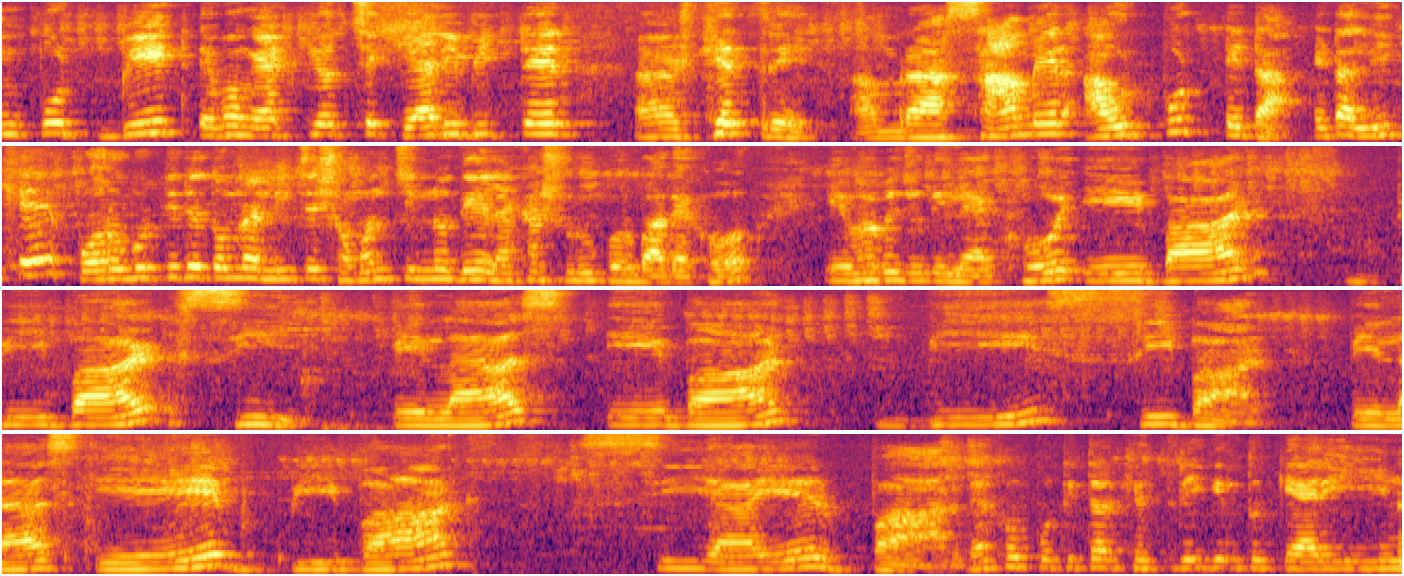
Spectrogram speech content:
ইনপুট বিট এবং একটি হচ্ছে ক্যারি বিটের ক্ষেত্রে আমরা সামের আউটপুট এটা এটা লিখে পরবর্তীতে তোমরা নিচে সমান চিহ্ন দিয়ে লেখা শুরু করবা, দেখো। এভাবে যদি লেখো A bar B bar C plus A bar B C bar plus A B bar C I এর বার দেখো প্রতিটার ক্ষেত্রেই কিন্তু ক্যারি ইন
